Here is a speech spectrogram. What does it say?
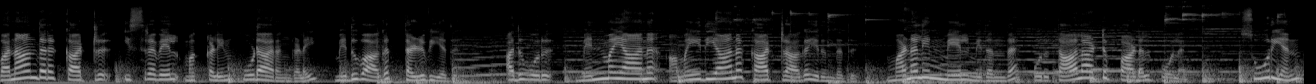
வனாந்தரக் காற்று இஸ்ரவேல் மக்களின் கூடாரங்களை மெதுவாகத் தழுவியது. அது ஒரு மென்மையான அமைதியான காற்றாக இருந்தது. மணலின் மேல் மிதந்த ஒரு தாலாட்டுப் பாடல் போல சூரியன்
